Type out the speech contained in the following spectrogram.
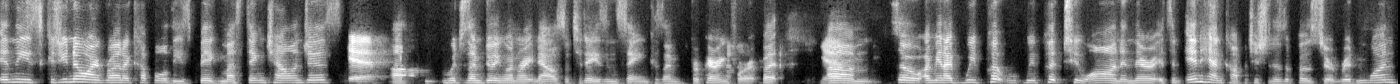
in these because you know I run a couple of these big Mustang challenges. Yeah. Um, which is I'm doing one right now. So today's insane because I'm preparing for it. But Yeah. um, so I mean I we put we put two on and there it's an in-hand competition as opposed to a ridden one.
